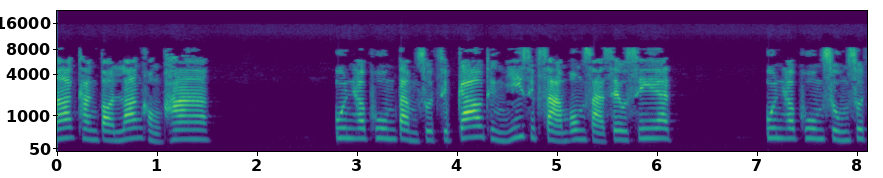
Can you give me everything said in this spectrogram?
มากทางตอนล่างของภาค อุณหภูมิต่ำสุด 19-23 องศาเซลเซียส อุณหภูมิสูงสุด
